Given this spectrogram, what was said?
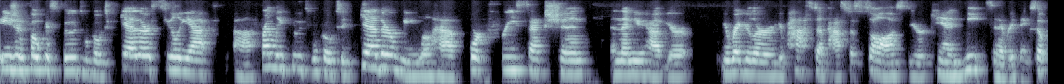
Asian focused foods will go together, celiac uh, friendly foods will go together. We will have pork free section, and then you have your your regular your pasta, pasta sauce, your canned meats, and everything. So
